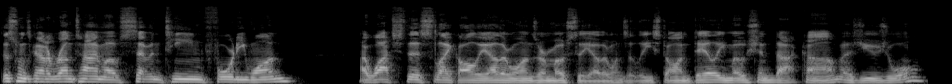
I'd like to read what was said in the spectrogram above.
This one's got a runtime of 1741. I watched this like all the other ones, or most of the other ones at least, on dailymotion.com as usual.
